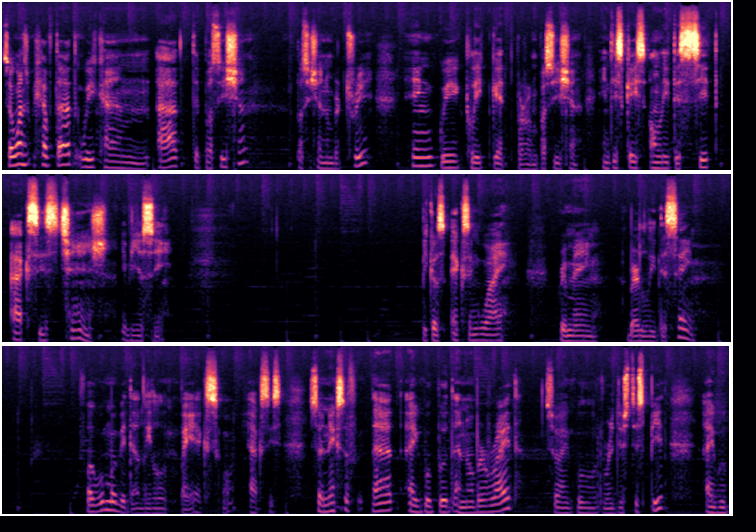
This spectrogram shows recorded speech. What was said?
So once we have that we can add the position, position number 3 and we click get program position. In this case only the Z axis change if you see because X and Y remain barely the same. But we'll move it a little by X axis. So next of that I will put an override so I will reduce the speed. I will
